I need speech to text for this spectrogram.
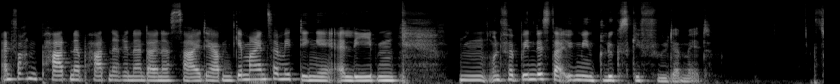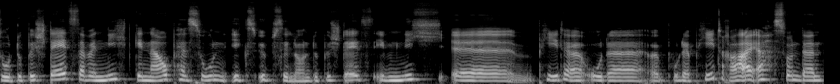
einfach einen Partner, Partnerin an deiner Seite haben, gemeinsame Dinge erleben mm, und verbindest da irgendwie ein Glücksgefühl damit. So, du bestellst aber nicht genau Person XY. Du bestellst eben nicht äh, Peter oder, äh, oder Petra, ja, sondern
